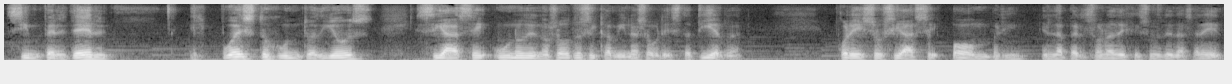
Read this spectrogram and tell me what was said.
sin perder el puesto junto a Dios, se hace uno de nosotros y camina sobre esta tierra. Por eso se hace hombre en la persona de Jesús de Nazaret.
